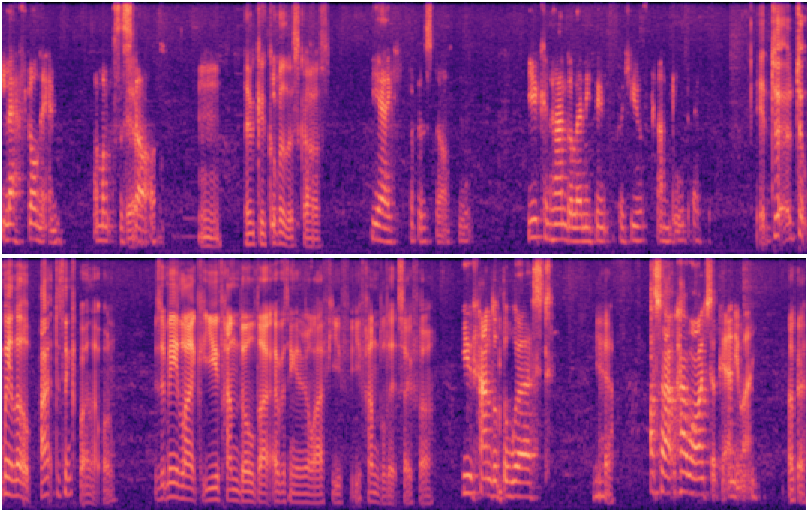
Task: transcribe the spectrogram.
left on him amongst the Yeah. stars, Mm. Maybe we could cover the scars. yeah, cover the stars. You can handle anything because you've handled everything. It, t- took me a little. I had to think about that one. Does it mean like you've handled everything in your life? You've you've handled it so far. You've handled the worst. Yeah. That's how, I took it anyway. Okay.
